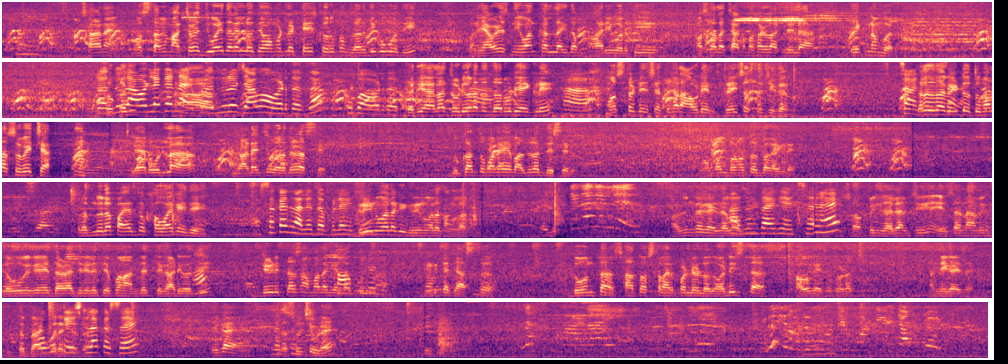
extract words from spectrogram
छान आहे. मस्त. आम्ही मागच्या वेळेस दिवाळीत आलेलो तेव्हा म्हटलं टेस्ट करू पण गर्दी खूप होती. पण यावेळेस निवांत खाल्ला एकदम भारी वरती मसाला चाट मसाला टाकलेला. एक नंबर प्रज्ञूला कधी- आवडलं का नाही. प्रज्ञूला जाम आवडतात खूप आवडतात. कधी आला जोडीवर आता जरुरी आहे इकडे. मस्त टेस्ट आहे. तुम्हाला आवडेल. फ्रेश असतं चिकन चला दादा चालेल. भेटू. तुम्हाला शुभेच्छा. या रोडला गाड्यांची वर्दळ असते. दुकान तुम्हाला या बाजूलाच दिसेल. मोमोज बनवतात बघा इकडे. रत्नूला पाहिजे तो खाऊ आहे का इथे? असं काय झालं दबलं इथे ग्रीनवाला की ग्रीनवाला चांगला? अजून काय घ्यायचं अजून काय घ्यायचं आहे? शॉपिंग झाली आमची. येताना आम्ही गहू वगैरे दळा दिलेले ते पण आणलेत ते गाडीवरती. दीड तास आम्हाला गेला पूर्ण. दीड का जास्त. दोन तास सात वाजता बाहेर पडलेलो होतो. अडीच तास. खाऊ घ्यायचं थोडं आणि निघायचं आहे फक्त बॅग बघू करायचं टेस्टला कसं आहे. हे काय आहे? लसूण लसूण चिवडा आहे?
